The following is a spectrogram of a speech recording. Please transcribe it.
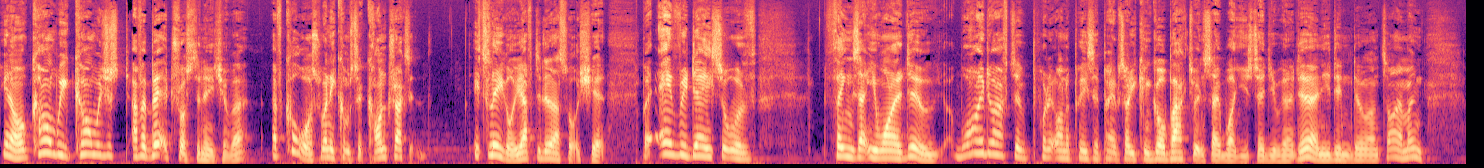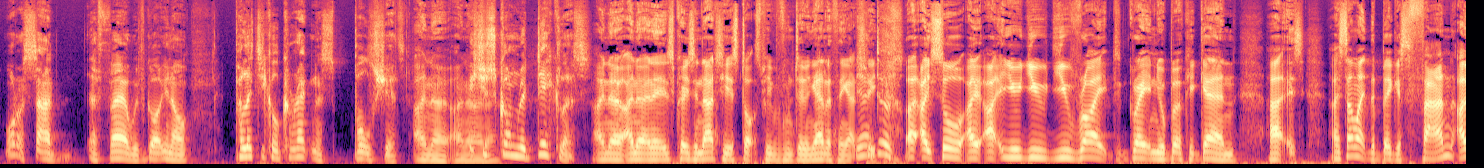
You know, can't we? Can't we just have a bit of trust in each other? Of course, when it comes to contracts, it's legal. You have to do that sort of shit. But everyday sort of things that you want to do, why do I have to put it on a piece of paper so you can go back to it and say, well, you said you were going to do it and you didn't do it on time? I mean, what a sad affair we've got, you know, political correctness bullshit. I know, I know. It's I just know. gone ridiculous. I know, I know, and it's crazy. And actually, it stops people from doing anything. Actually, yeah, it does. I, I saw. I, I you you you write great in your book again. Uh, it's, I sound like the biggest fan. I,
